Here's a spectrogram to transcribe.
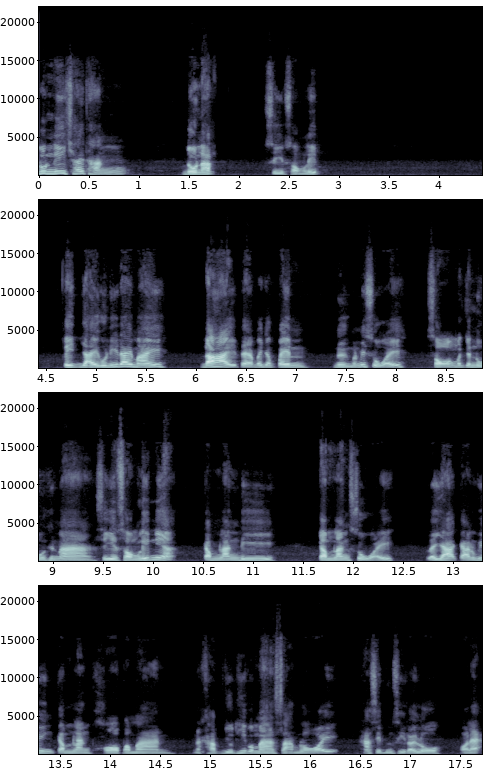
รุ่นนี้ใช้ถังโดนัท 42 ลิตร ติดใหญ่กว่านี้ได้ไหม ได้แต่ไม่จำเป็นหนึ่งมันไม่สวยสองมันจะนูนขึ้นมา42ลิตรเนี่ยกำลังดีกำลังสวยระยะการวิ่งกำลังพอประมาณนะครับอยู่ที่ประมาณ 350-400 โลพอแล้ว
